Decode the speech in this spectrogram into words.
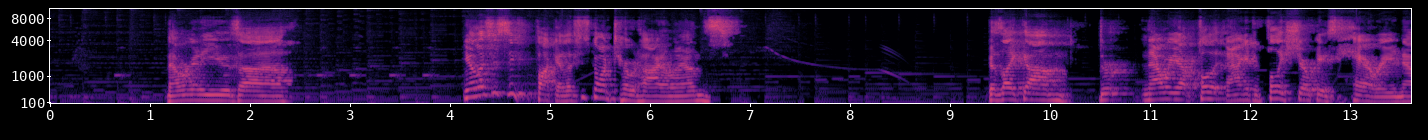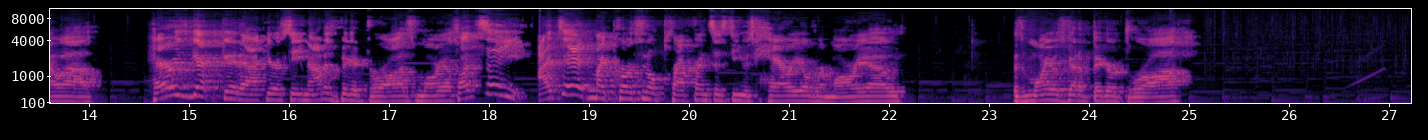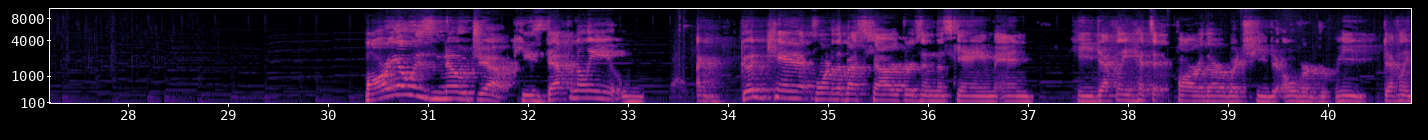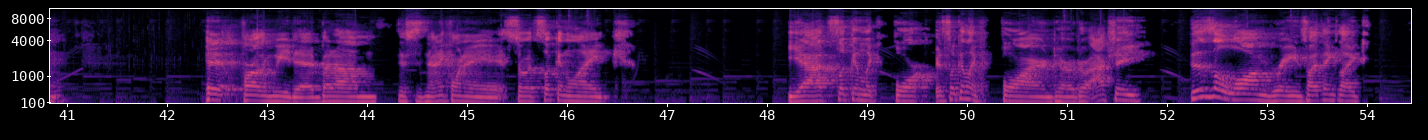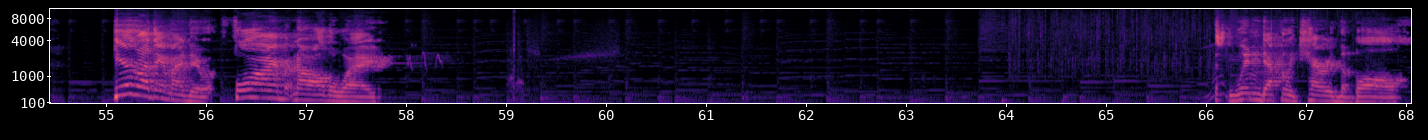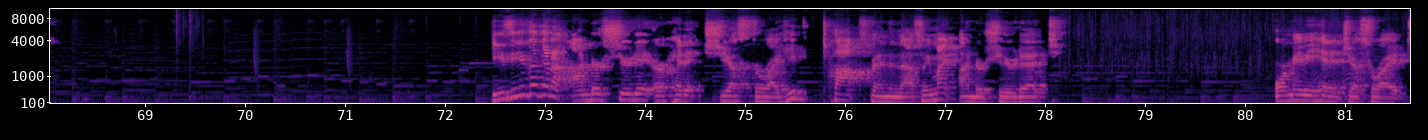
Now we're gonna use, uh... You know, let's just see, fuck it, let's just go on Toad Highlands. Because, like, um, now we have fully, Now I get to fully showcase Harry. Now, uh, Harry's got good accuracy, not as big a draw as Mario. So I'd say, I'd say my personal preference is to use Harry over Mario. Because Mario's got a bigger draw. Mario is no joke. He's definitely a good candidate for one of the best characters in this game, and he definitely hits it farther, which he over he definitely hit it farther than we did. But um, this is 94.98, so it's looking like yeah, it's looking like four. It's looking like four iron territory. Actually, this is a long green, so I think like here's what I think I'm gonna do. Four iron, but not all the way. Wind definitely carried the ball. He's either gonna undershoot it or hit it just right. He top spinning that, so he might undershoot it. Or maybe hit it just right.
